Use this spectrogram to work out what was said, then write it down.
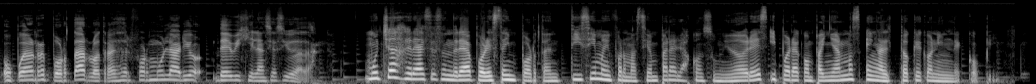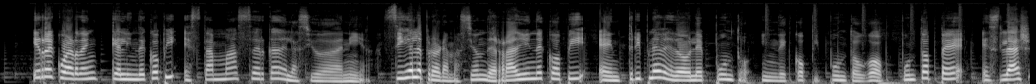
o puedan reportarlo a través del formulario de vigilancia ciudadana. Muchas gracias Andrea por esta importantísima información para los consumidores y por acompañarnos en Al Toque con Indecopy. Y recuerden que el Indecopi está más cerca de la ciudadanía. Sigue la programación de Radio Indecopi en www.indecopi.gov.p slash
